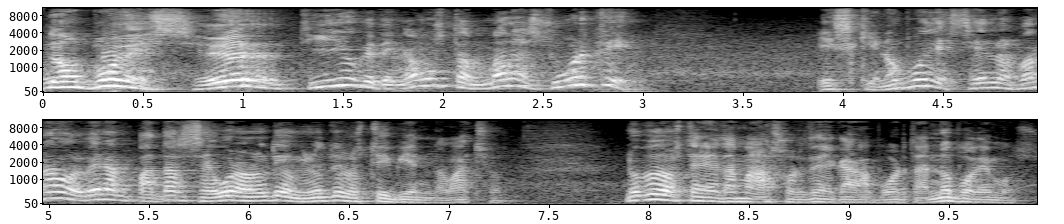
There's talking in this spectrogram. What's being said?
No puede ser, tío, que tengamos tan mala suerte. Es que no puede ser, nos van a volver a empatar seguro en el último minuto y lo estoy viendo, macho. No podemos tener tan mala suerte de cara a puerta, no podemos.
